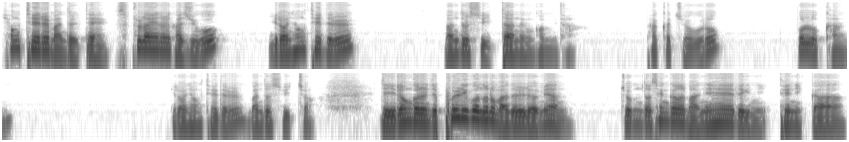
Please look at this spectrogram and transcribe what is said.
형태를 만들 때 spline을 가지고 이런 형태들을 만들 수 있다는 겁니다. 바깥쪽으로 볼록한 이런 형태들을 만들 수 있죠. 이제 이런 거를 이제 polygon으로 만들려면 좀 더 생각을 많이 해야 되니, 되니까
